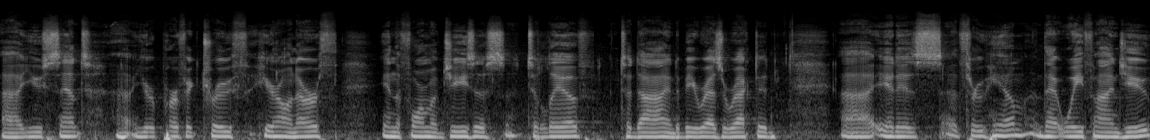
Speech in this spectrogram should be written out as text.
Uh, you sent uh, your perfect truth here on earth in the form of Jesus to live, to die, and to be resurrected. Uh, it is through him that we find you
